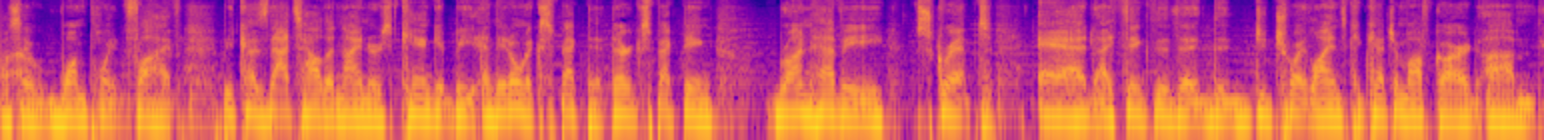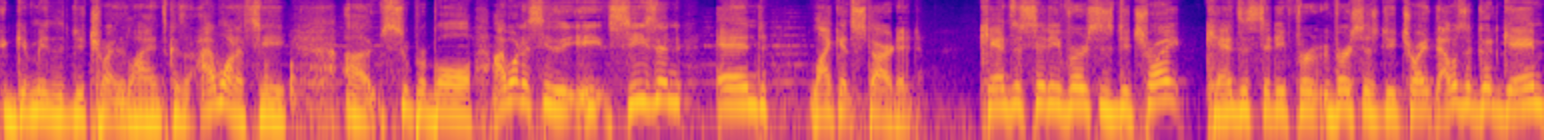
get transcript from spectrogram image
I'll say 1.5 because that's how the Niners can get beat, and they don't expect it. They're expecting run heavy script, and I think that the, the Detroit Lions can catch them off guard. Um, give me the Detroit Lions because I want to see uh, Super Bowl. I want to see the season end like it started. Kansas City versus Detroit. Kansas City for, versus Detroit. That was a good game.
